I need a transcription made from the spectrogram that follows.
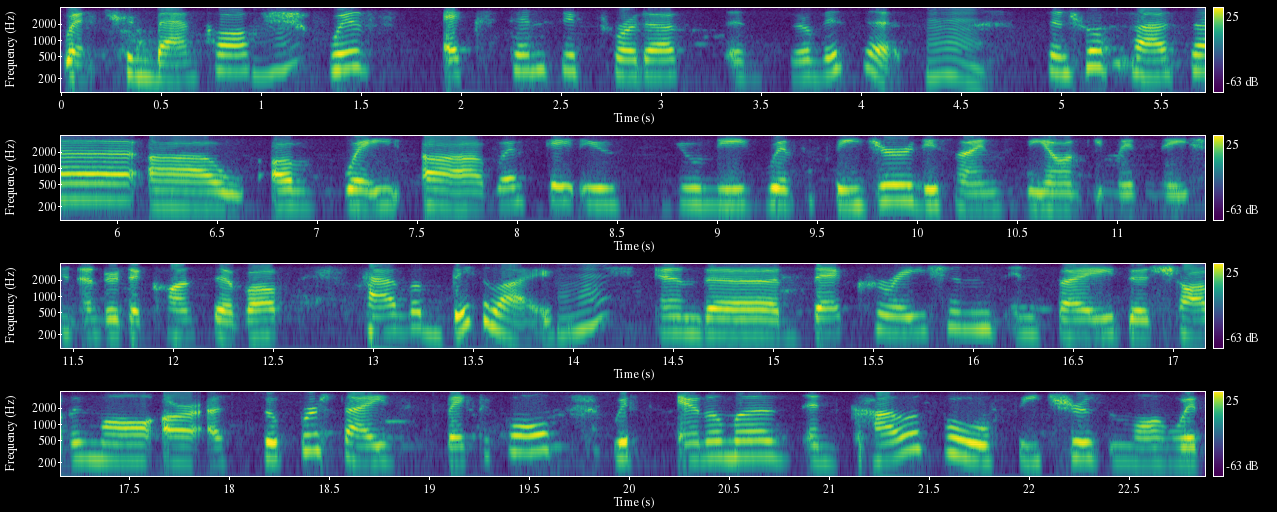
Western Bangkok, mm-hmm. with extensive products and services. Mm. Central Plaza uh, of Wait, uh, Westgate is unique with feature designs beyond imagination under the concept of have a big life. Mm-hmm. And the decorations inside the shopping mall are a super sized spectacle with enormous and colorful features along with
